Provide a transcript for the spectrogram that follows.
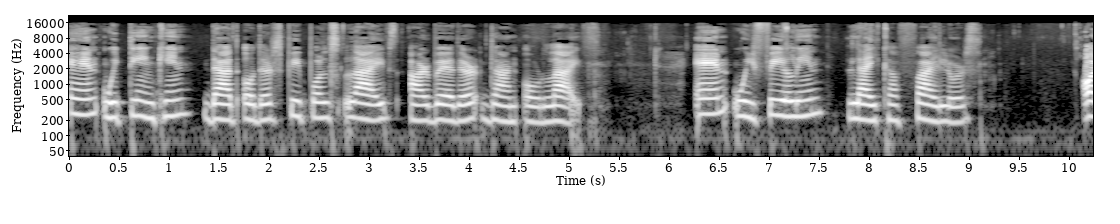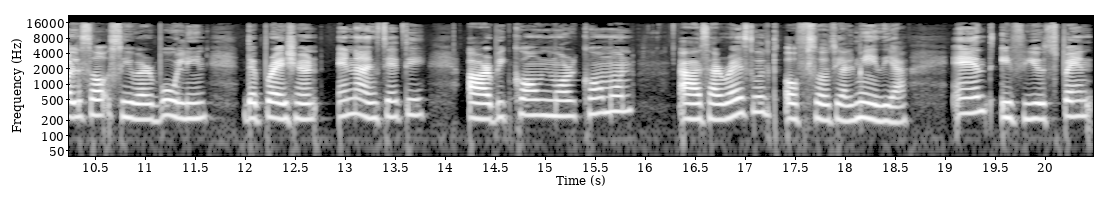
and we thinking that other people's lives are better than our life. And we feeling like a failures. Also cyberbullying, depression and anxiety are become more common as a result of social media. And if you spend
